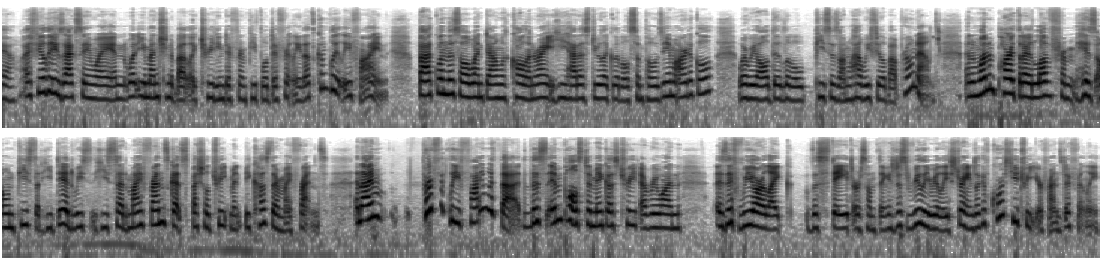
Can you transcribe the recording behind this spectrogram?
Yeah, I feel the exact same way. And what you mentioned about like treating different people differently, that's completely fine. Back when this all went down with Colin Wright, he had us do like a little symposium article where we all did little pieces on how we feel about pronouns. And one part that I loved from his own piece that he did, we, he said, My friends get special treatment because they're my friends. And I'm perfectly fine with that. This impulse to make us treat everyone as if we are like the state or something is just really really strange like of course you treat your friends differently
